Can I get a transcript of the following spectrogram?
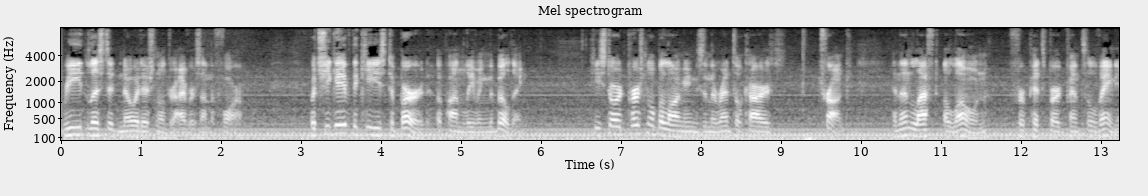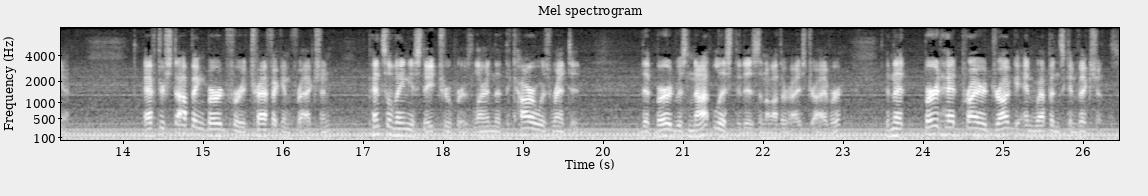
Reed listed no additional drivers on the form, but she gave the keys to Byrd upon leaving the building. He stored personal belongings in the rental car's trunk and then left alone for Pittsburgh, Pennsylvania. After stopping Byrd for a traffic infraction, Pennsylvania state troopers learned that the car was rented, that Byrd was not listed as an authorized driver, and that Byrd had prior drug and weapons convictions.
